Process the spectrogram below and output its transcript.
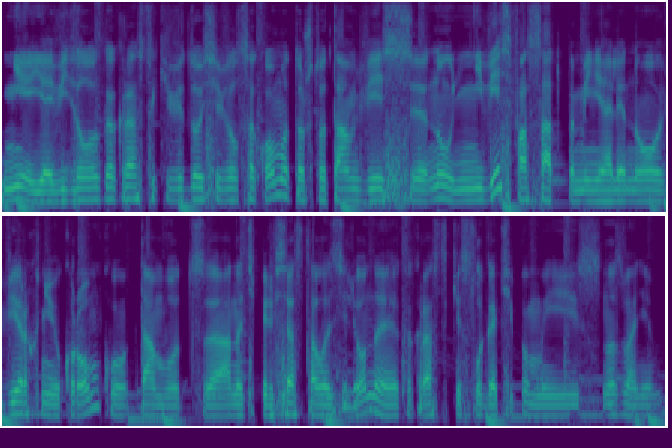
Не, я видел как раз-таки в видосе Вилсакома, то, что там весь, э, ну, не весь фасад поменяли, но верхнюю кромку, там вот она теперь вся стала зеленая, как раз-таки с логотипом и с названием.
